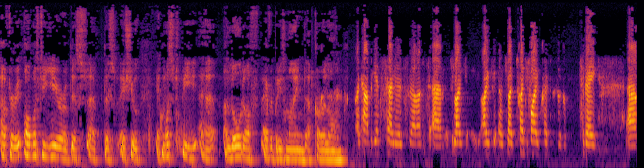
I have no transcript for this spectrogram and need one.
After almost a year of this uh, this issue, it must be uh, a load off everybody's mind at Corralawn. I can't begin to tell you. To be honest, um, it's like I've, it's like 25 Christmases today um,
